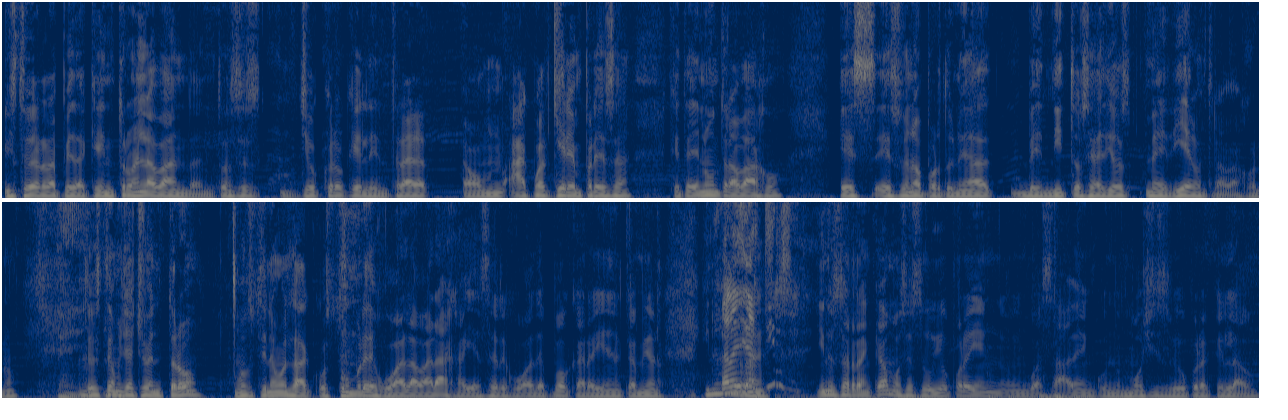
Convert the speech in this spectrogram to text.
historia rápida, que entró en la banda. Entonces, yo creo que el entrar a, un- a cualquier empresa que te den un trabajo es, es una oportunidad, bendito sea Dios, me dieron trabajo, ¿no? Entonces, este muchacho entró. Nosotros tenemos la costumbre de jugar a la baraja y hacer jugadas de póker ahí en el camión. Y nos, Para arran- divertirse. y nos arrancamos, se subió por ahí en, en WhatsApp, en unos mochis, se subió por aquel lado.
